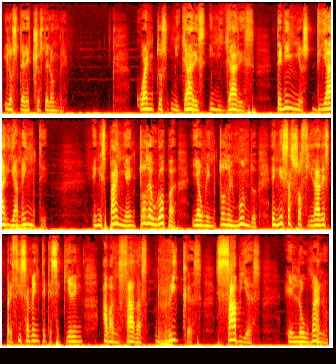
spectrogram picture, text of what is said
y los derechos del hombre. Cuántos millares y millares de niños diariamente en España, en toda Europa y aun en todo el mundo, en esas sociedades precisamente que se quieren avanzadas, ricas, sabias en lo humano,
